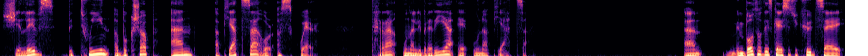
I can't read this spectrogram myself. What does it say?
She lives between a bookshop and a piazza or a square. Tra una libreria e una piazza. And in both of these cases, you could say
